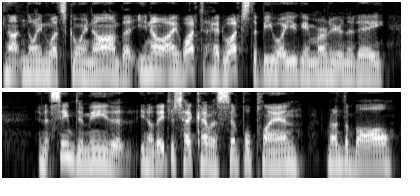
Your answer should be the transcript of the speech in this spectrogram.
not knowing what's going on. But you know, I watched, I had watched the BYU game earlier in the day, and it seemed to me that you know they just had kind of a simple plan: run the ball,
